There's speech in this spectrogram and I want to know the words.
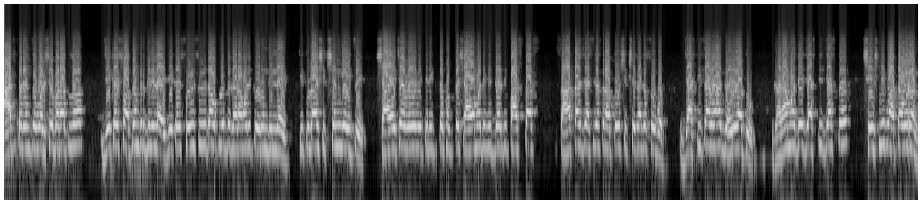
आजपर्यंत वर्षभरातलं जे काही स्वातंत्र्य दिलेलं आहे जे काही सोयीसुविधा उपलब्ध घरामध्ये करून दिलेल्या आहेत की तुला शिक्षण घ्यायचंय. शाळेच्या वेळे व्यतिरिक्त फक्त शाळेमध्ये विद्यार्थी पाच तास सहा तास जास्तीत जास्त राहतो शिक्षकांच्या सोबत. जास्तीचा वेळ हा घरी राहतो. घरामध्ये जास्तीत जास्त शैक्षणिक वातावरण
